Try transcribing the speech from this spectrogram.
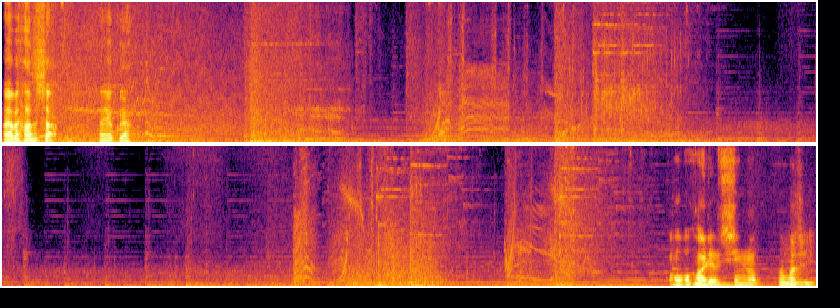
あやばい外した。最悪やオーバーファールよ自信の。あマジ？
